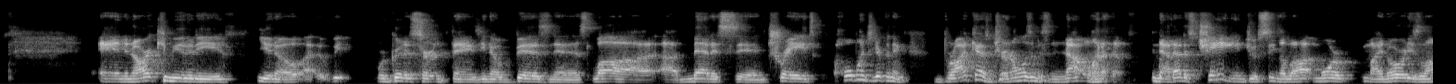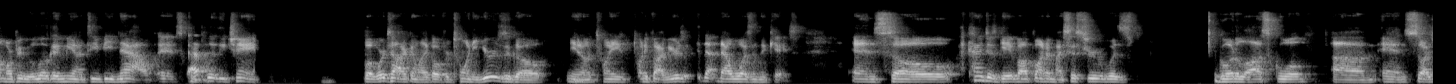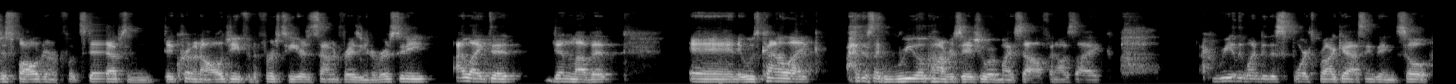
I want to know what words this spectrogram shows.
and in our community you know we, we're good at certain things, you know, business, law, uh, medicine, trades, a whole bunch of different things. Broadcast journalism is not one of them. Now that has changed. You're seeing a lot more minorities, a lot more people looking at me on TV now. It's completely changed. But we're talking like over 20 years ago, you know, 20, 25 years, that, that wasn't the case. And so I kind of just gave up on it. My sister was going to law school. Um, and so I just followed her in footsteps and did criminology for the first two years at Simon Fraser University I liked it, didn't love it. And it was kind of like, I had this like real conversation with myself. And I was like, oh, I really want to do this sports broadcasting thing. So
